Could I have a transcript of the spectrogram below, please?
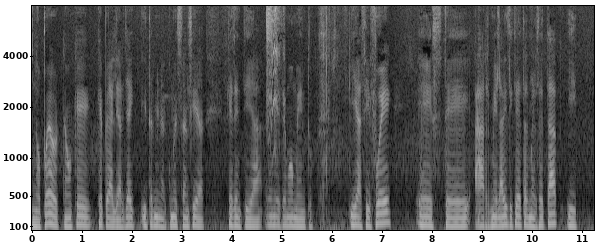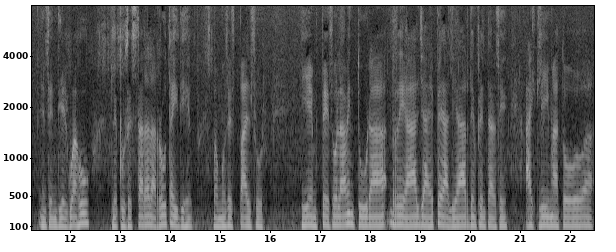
no puedo, tengo que, pedalear ya y, terminar con esta ansiedad que sentía en ese momento. Y así fue este, armé la bicicleta, armé el setup y encendí el Wahoo, le puse estar a la ruta y dije, vamos es para el sur. y empezó la aventura real ya de pedalear, de enfrentarse al clima, todo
